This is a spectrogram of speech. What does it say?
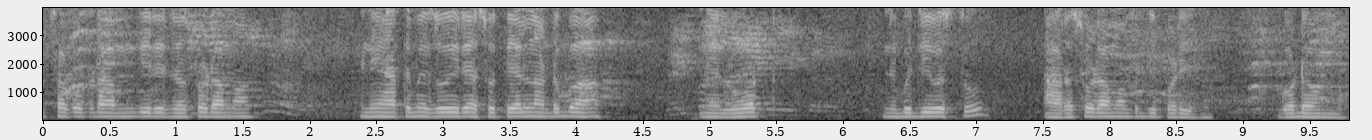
ઉછાકોટડા મંદિરે, રસોડામાં. અને આ તમે જોઈ રહ્યા છો તેલના ડબ્બા ને લોટ ને બધી વસ્તુ આ રસોડામાં બધી પડી છે, ગોડાઉનમાં.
